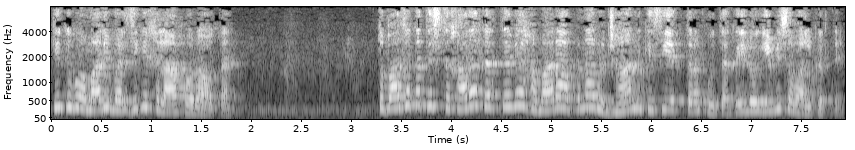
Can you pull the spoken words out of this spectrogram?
کیونکہ وہ ہماری مرضی کے خلاف ہو رہا ہوتا ہے۔ تو بعض اوقات استخارہ کرتے ہوئے ہمارا اپنا رجحان کسی ایک طرف ہوتا ہے۔ کئی لوگ یہ بھی سوال کرتے ہیں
